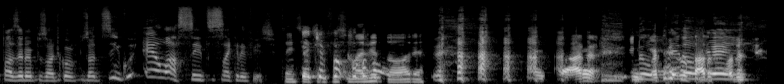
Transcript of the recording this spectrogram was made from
fazer um episódio como episódio 5, eu aceito esse sacrifício. Sem sacrifício tipo, na vitória. é claro. Não tem ninguém.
